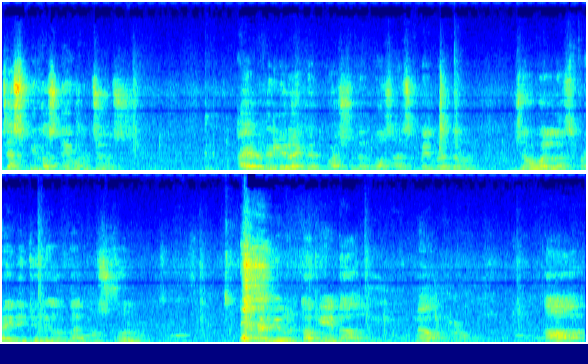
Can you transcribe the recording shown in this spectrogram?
just because they were Jews. I really like that question that was asked by Brother Joel last Friday during our Bible school when we were talking about now uh,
